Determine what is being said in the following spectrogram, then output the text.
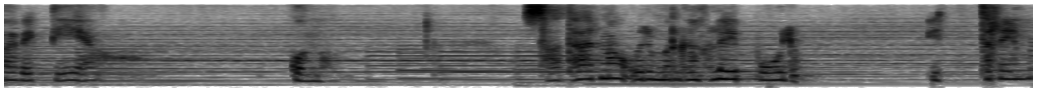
ആ വ്യക്തിയെ കൊന്നു. സാധാരണ ഒരു മൃഗങ്ങളെ പോലും ഇത്രയും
